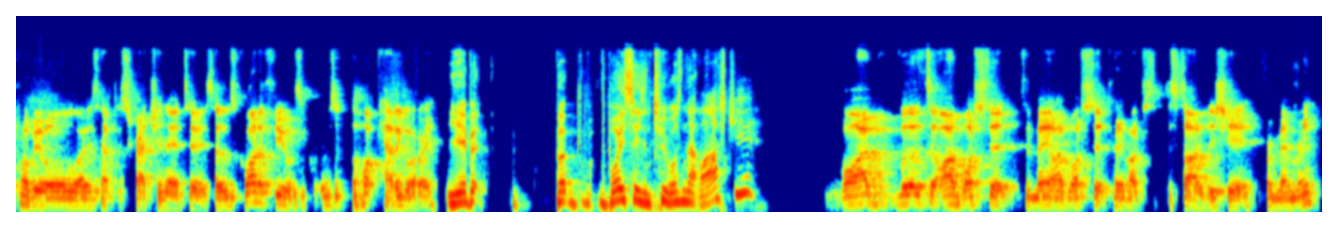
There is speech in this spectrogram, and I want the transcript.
probably always have to scratch in there too so there's quite a few it was, it was a hot category yeah but but the boys season two wasn't that last year well i i watched it for me i watched it pretty much the start of this year from memory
